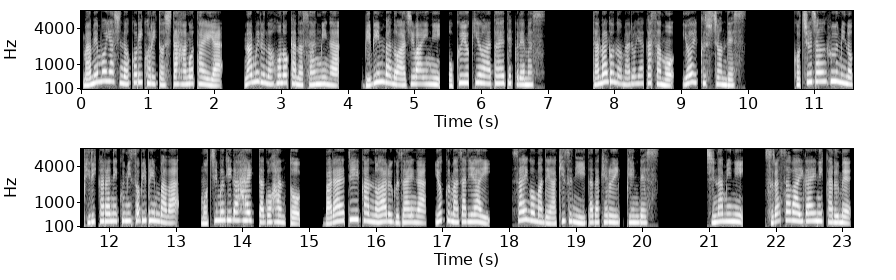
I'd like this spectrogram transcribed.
豆もやしのコリコリとした歯ごたえや、ナムルのほのかな酸味が、ビビンバの味わいに奥行きを与えてくれます。卵のまろやかさも良いクッションです。コチュジャン風味のピリ辛肉味噌ビビンバは、もち麦が入ったご飯と、バラエティ感のある具材がよく混ざり合い、最後まで飽きずにいただける一品です。ちなみに、辛さは意外に軽め。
